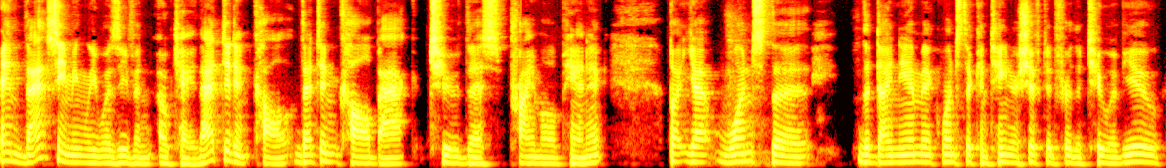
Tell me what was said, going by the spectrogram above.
And that seemingly was even okay. That didn't call that didn't call back to this primal panic. But yet once the the dynamic once the container shifted for the two of you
